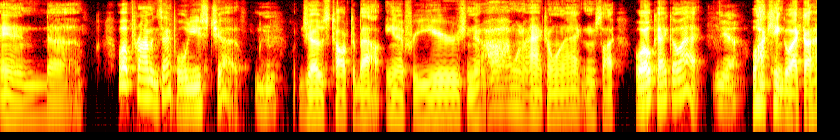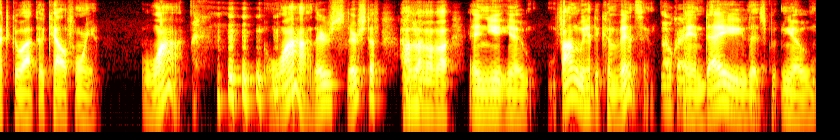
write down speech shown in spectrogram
and uh, well, prime example, we'll use Joe. hmm Joe's talked about, you know, for years, you know, oh, I want to act, I want to act. And it's like, well, okay, go act. Yeah. Well, I can't go act. I have to go out to California. Why? Why? There's there's stuff, blah, blah, blah, blah. and you you know, finally we had to convince him. okay. And Dave, that's you know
